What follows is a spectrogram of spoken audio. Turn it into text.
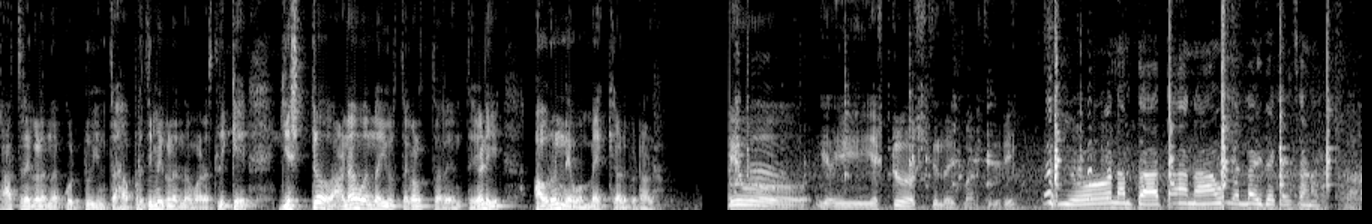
ಪಾತ್ರೆಗಳನ್ನು ಕೊಟ್ಟು ಇಂತಹ ಪ್ರತಿಮೆಗಳನ್ನು ಮಾಡಿಸ್ಲಿಕ್ಕೆ ಎಷ್ಟು ಹಣವನ್ನು ಇವರು ತಗೊಳ್ತಾರೆ ಅಂತ ಹೇಳಿ ಅವರನ್ನೇ ಒಮ್ಮೆ ಕೇಳಿಬಿಡೋಣ. ನೀವು ಎಷ್ಟು ವರ್ಷದಿಂದ ಇದು ಮಾಡ್ತಿದ್ದೀರಿ? ಅಯ್ಯೋ ನಮ್ಮ ತಾತ ನಾವು ಎಲ್ಲ ಇದೆ ಕೆಲಸಣ ಹಾಂ.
